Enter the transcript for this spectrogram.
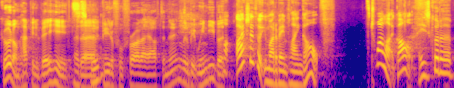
Good. I'm happy to be here. It's That's a good. beautiful Friday afternoon. A little bit windy, but I actually thought you might have been playing golf. It's twilight golf. He's got a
